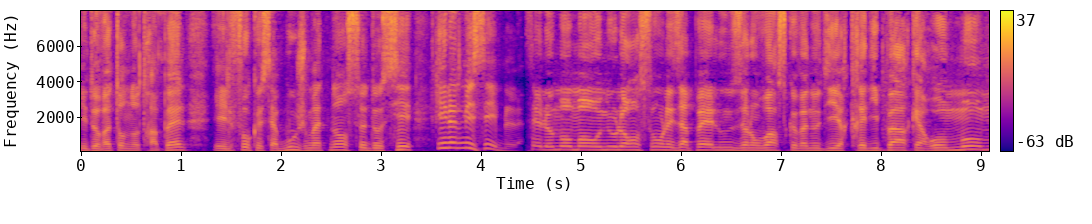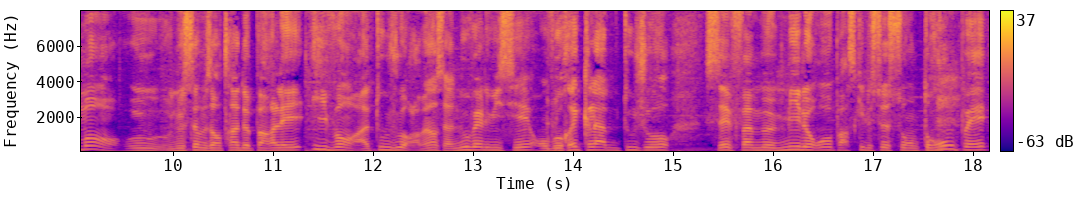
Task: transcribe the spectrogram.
Ils doivent attendre notre appel et il faut que ça bouge maintenant ce dossier inadmissible. C'est le moment où nous lançons les appels où nous allons voir ce que va nous dire Crédit Part car au moment où nous sommes en train de parler, Yvan a toujours, alors maintenant c'est un nouvel huissier, on vous réclame toujours ces fameux 1000 euros parce qu'ils se sont trompés.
